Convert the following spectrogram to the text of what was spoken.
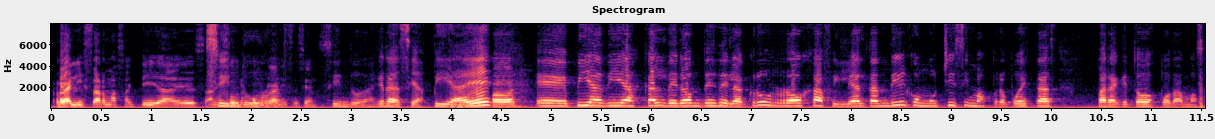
realizar más actividades a nosotros como organización. Sin duda, gracias Pía. ¿eh? ¿eh? Pía Díaz Calderón desde la Cruz Roja, filial Tandil, con muchísimas propuestas para que todos podamos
